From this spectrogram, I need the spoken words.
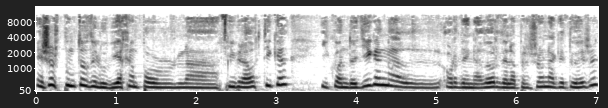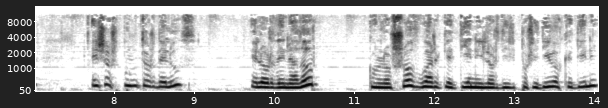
Esos puntos de luz viajan por la fibra óptica y cuando llegan al ordenador de la persona que tú eres, esos puntos de luz, el ordenador, con los software que tiene y los dispositivos que tiene,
